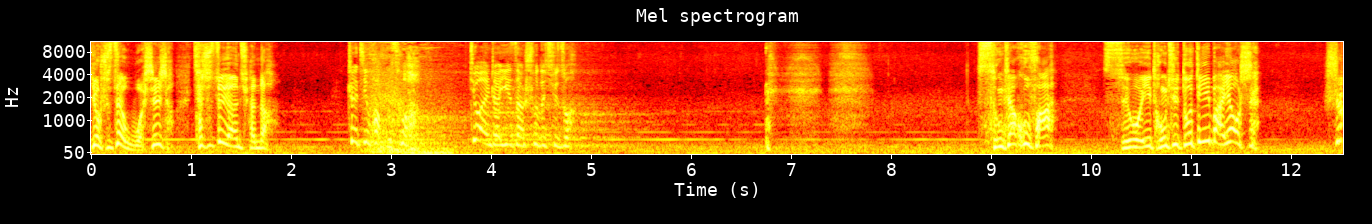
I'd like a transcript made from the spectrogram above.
钥匙在我身上才是最安全的。这计划不错，就按照叶藏说的去做。宋家护法，随我一同去夺第一把钥匙。是。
